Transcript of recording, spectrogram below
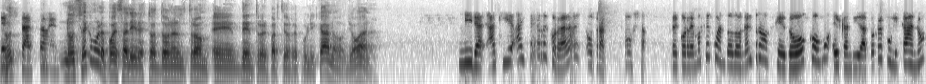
no, Exactamente. No sé cómo le puede salir esto a Donald Trump eh, dentro del Partido Republicano, Joana. Mira, aquí hay que recordar otra cosa. Recordemos que cuando Donald Trump quedó como el candidato republicano,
